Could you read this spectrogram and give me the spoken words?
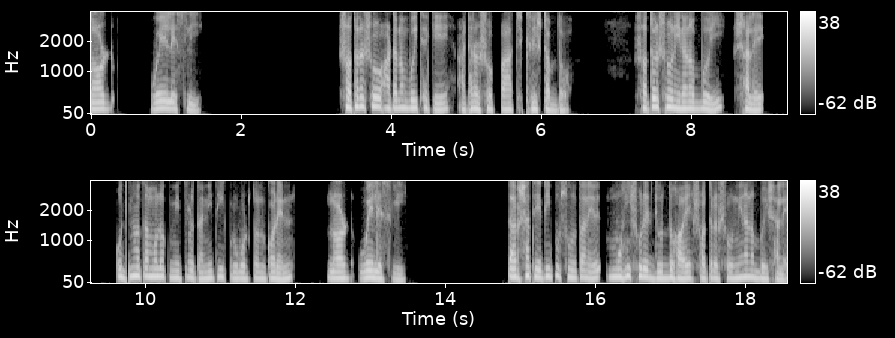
লর্ড ওয়েলেসলি সতেরোশো আটানব্বই থেকে আঠারোশো পাঁচ খ্রিস্টাব্দ। সতেরোশো নিরানব্বই সালে অধীনতামূলক মিত্রতা নীতি প্রবর্তন করেন লর্ড ওয়েলেসলি। তার সাথে টিপু সুলতানের মহীশূরের যুদ্ধ হয় সতেরোশো নিরানব্বই সালে।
